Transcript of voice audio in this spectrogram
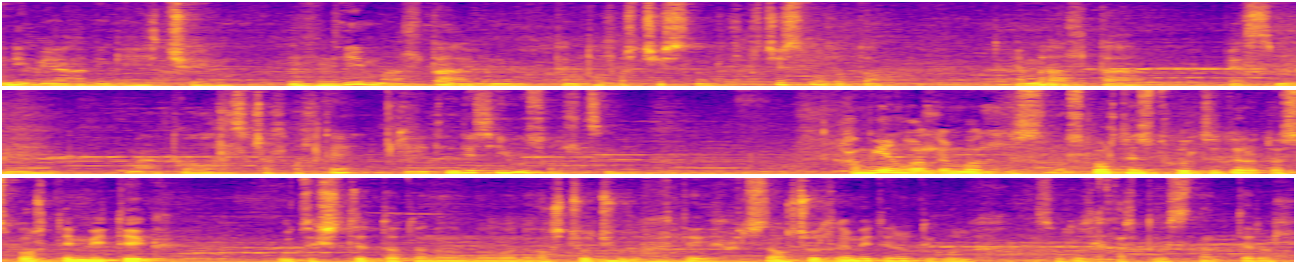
энийг би яагаад ингэ хийчихвэ. Тийм алдаа ер нь тань тулгарч ирсэн үү? Тулгарч ирсэн бол одоо ямар алдаа байсан бэ? Магадгүй хаалцж болох те. Тэгээд тэндээс юу суралцсан бэ? Хамгийн гол юм бол спортын сэтгүүлчдээр одоо спортын мэдээг үзэгчдэд одоо нөгөө нэг орчуулж хүрэхтэй ихвчлэн орчуулгын мэдээнүүдийг хүргэх асуудал их гардаг над дээр бол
